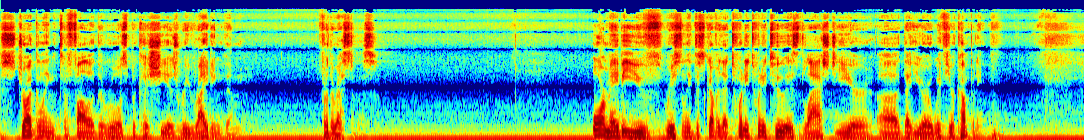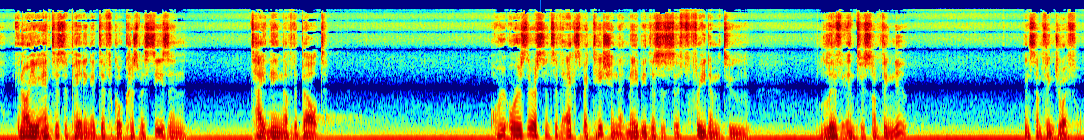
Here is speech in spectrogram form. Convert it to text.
struggling to follow the rules because she is rewriting them for the rest of us? Or maybe you've recently discovered that 2022 is the last year uh, that you're with your company. And are you anticipating a difficult Christmas season, tightening of the belt? Or, or is there a sense of expectation that maybe this is a freedom to live into something new and something joyful,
